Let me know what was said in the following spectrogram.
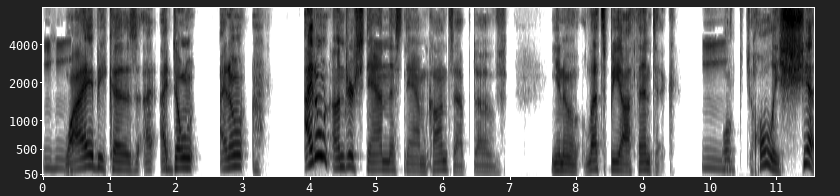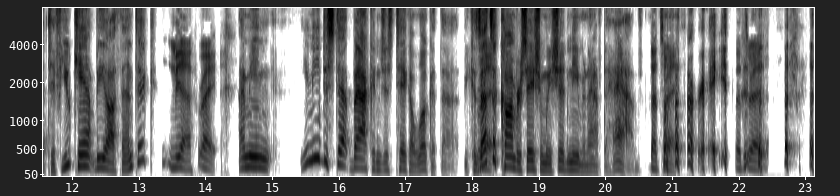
Mhm. why? Because I, I don't, I don't, I don't understand this damn concept of, you know, let's be authentic. Mm. Well, holy shit. If you can't be authentic, yeah, right. I mean, you need to step back and just take a look at that because that's a conversation we shouldn't even have to have. That's right. right. That's right.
